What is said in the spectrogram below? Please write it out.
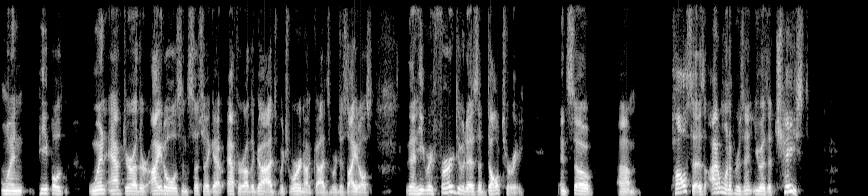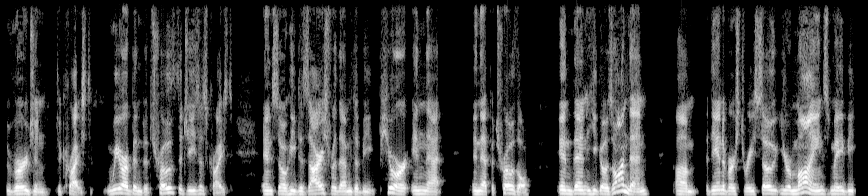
when people went after other idols and such like after other gods, which were not gods, were just idols, that he referred to it as adultery. And so um, Paul says, I want to present you as a chaste virgin to Christ. We are been betrothed to Jesus Christ. And so he desires for them to be pure in that in that betrothal. And then he goes on then um, at the end of verse three, so your minds may be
